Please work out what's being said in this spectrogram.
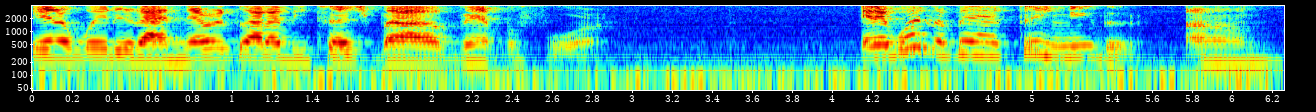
in a way that I never thought I'd be touched by an event before. And it wasn't a bad thing neither. Um,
